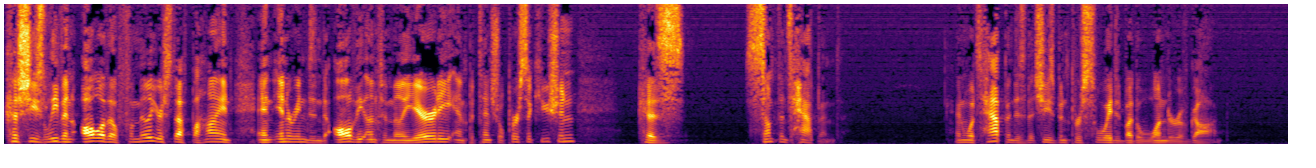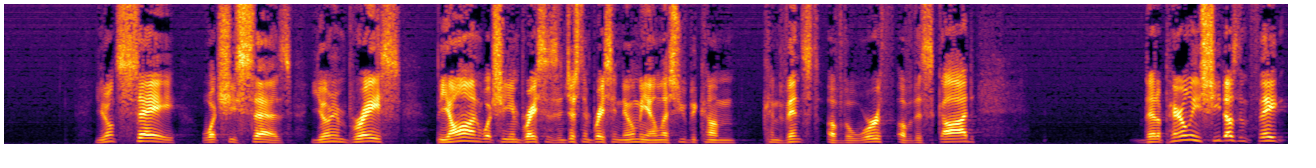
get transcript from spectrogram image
because she's leaving all of the familiar stuff behind and entering into all the unfamiliarity and potential persecution because something's happened. And what's happened is that she's been persuaded by the wonder of God. You don't say what she says, you don't embrace beyond what she embraces and just embracing Naomi unless you become convinced of the worth of this God that apparently she doesn't think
